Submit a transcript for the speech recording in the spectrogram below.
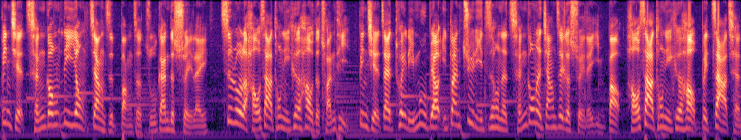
并且成功利用这样子绑着竹竿的水雷刺入了豪萨通尼克号的船体，并且在推离目标一段距离之后呢，成功的将这个水雷引爆。豪萨通尼克号被炸沉，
